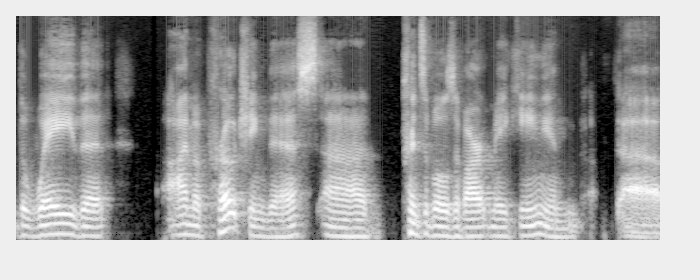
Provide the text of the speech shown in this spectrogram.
the way that I'm approaching this, uh, principles of art making and uh,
